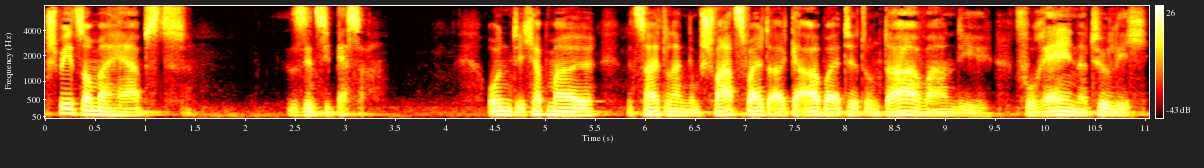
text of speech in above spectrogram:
Spätsommer, Herbst sind sie besser. Und ich habe mal eine Zeit lang im Schwarzwald gearbeitet und da waren die Forellen natürlich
